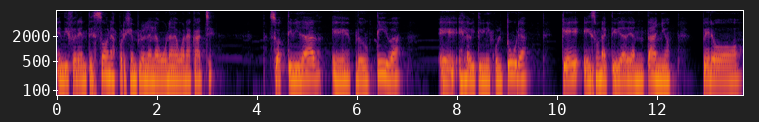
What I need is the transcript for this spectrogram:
en diferentes zonas, por ejemplo en la laguna de Guanacache. Su actividad eh, productiva eh, es la vitivinicultura, que es una actividad de antaño, pero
